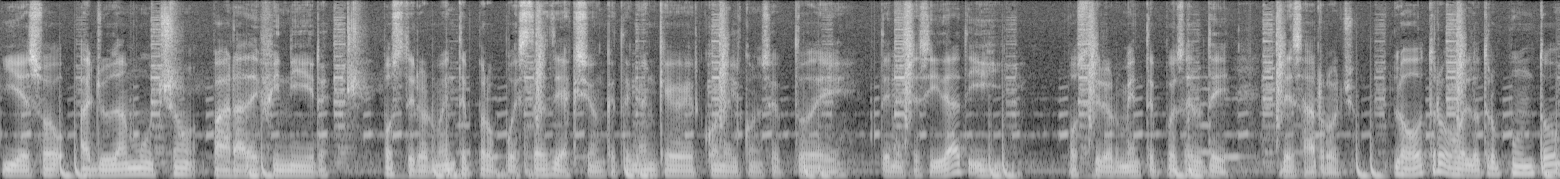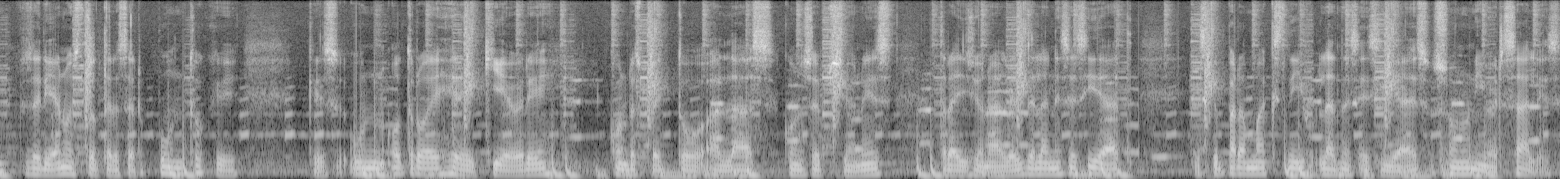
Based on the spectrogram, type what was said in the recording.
y eso ayuda mucho para definir posteriormente propuestas de acción que tengan que ver con el concepto de, de necesidad y posteriormente pues el de desarrollo. Lo otro o el otro punto, que sería nuestro tercer punto, que, que es un otro eje de quiebre con respecto a las concepciones tradicionales de la necesidad, es que para Max Neff las necesidades son universales,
